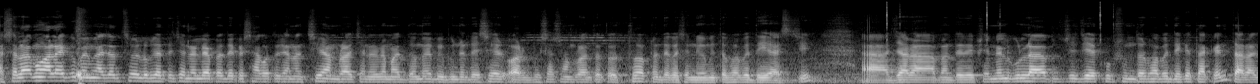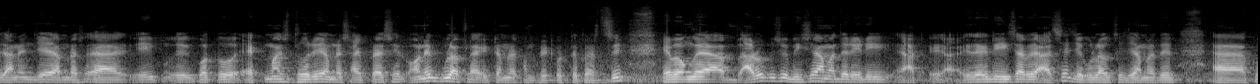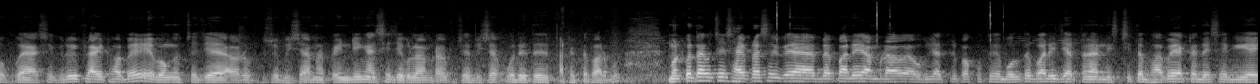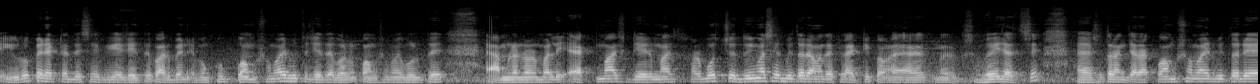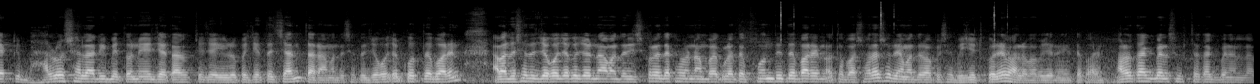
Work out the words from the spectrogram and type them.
আসসালামু আলাইকুম, আমি আজাদ সোহেল উপজাতি চ্যানেলে আপনাদেরকে স্বাগত জানাচ্ছি। আমরা চ্যানেলের মাধ্যমে বিভিন্ন দেশের ওয়ার্ক ভিসা সংক্রান্ত তথ্য আপনাদের কাছে নিয়মিতভাবে দিয়ে আসছি। যারা আমাদের এই চ্যানেলগুলো যে খুব সুন্দরভাবে দেখে থাকেন, তারা জানেন যে আমরা এই এই গত এক মাস ধরে আমরা সাইপ্রাসের অনেকগুলো ফ্লাইট আমরা কমপ্লিট করতে পারছি এবং আরও কিছু ভিসা আমাদের রেডি রেডি হিসাবে আছে, যেগুলো হচ্ছে যে আমাদের খুব শীঘ্রই ফ্লাইট হবে এবং হচ্ছে যে আরও কিছু ভিসা আমরা পেন্ডিং আছে, যেগুলো আমরা হচ্ছে ভিসা করে পাঠাতে পারব। মোট কথা হচ্ছে সাইপ্রাসের ব্যাপারে আমরা অভিযাত্রীর পক্ষ থেকে বলতে পারি যে আপনারা নিশ্চিতভাবে একটা দেশে গিয়ে, ইউরোপের একটা দেশে গিয়ে যেতে পারবেন এবং খুব কম সময়ের ভিতরে যেতে পারবেন। কম সময় বলতে আমরা নর্মালি এক মাস, দেড় মাস, সর্বোচ্চ দুই মাসের ভিতরে আমাদের ফ্লাইটটি হয়ে যাচ্ছে। সুতরাং যারা কম সময়ের ভিতরে একটি ভালো স্যালারি বেতনে যেটা হচ্ছে যে ইউরোপে যেতে চান, তারা আমাদের সাথে যোগাযোগ করতে পারেন। আমাদের সাথে যোগাযোগের জন্য আমাদের স্কুলে দেখানো নাম্বারগুলোতে ফোন দিতে পারেন অথবা সরাসরি আমাদের অফিসে ভিজিট করে ভালোভাবে জেনে নিতে পারেন ভালো থাকবেন সুস্থ থাকবেন আল্লাহ।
